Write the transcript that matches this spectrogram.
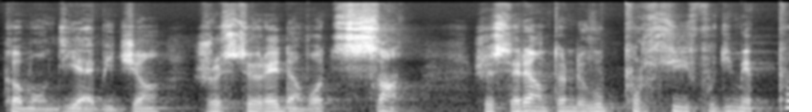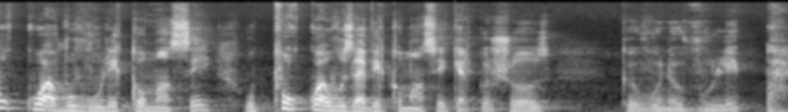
comme on dit à Abidjan, je serai dans votre sang. Je serai en train de vous poursuivre, vous dire, mais pourquoi vous voulez commencer ou pourquoi vous avez commencé quelque chose que vous ne voulez pas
